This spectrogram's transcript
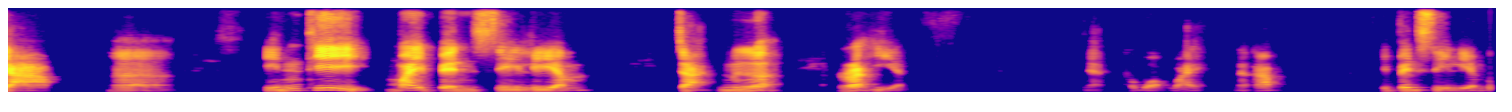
หยาบหินที่ไม่เป็นสี่เหลี่ยม จะเนื้อละเอียดเนี่ยเขาบอกไว้นะครับ ที่เป็นสี่เหลี่ยมไป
